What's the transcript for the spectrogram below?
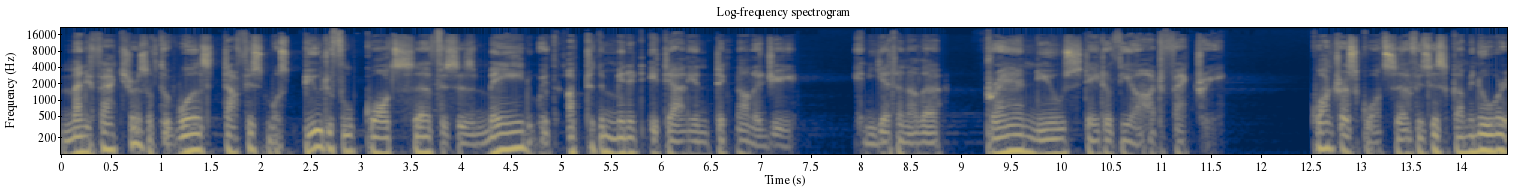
manufacturers of the world's toughest, most beautiful quartz surfaces made with up to the minute Italian technology in yet another brand new state of the art factory. Quantra's quartz surfaces come in over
